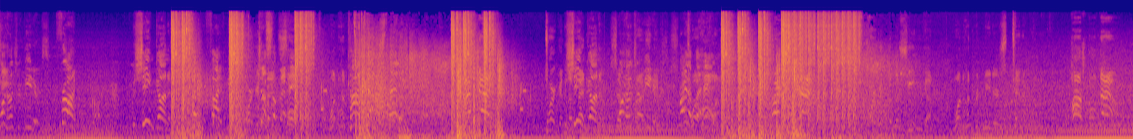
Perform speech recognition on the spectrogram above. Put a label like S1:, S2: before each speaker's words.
S1: 100 meters.
S2: Front! Machine gunner, 75 meters,
S1: Target
S2: just up ahead. Contact, medic.
S1: I've got it.
S2: Machine gunner, 100 meters, right up ahead.
S1: Target. Target the machine gunner, 100 meters, 10. Hostile down!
